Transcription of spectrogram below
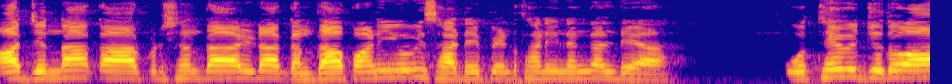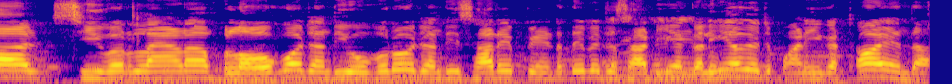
ਆ ਜਿੰਨਾ ਕਾਰਪੋਰੇਸ਼ਨ ਦਾ ਜਿਹੜਾ ਗੰਦਾ ਪਾਣੀ ਉਹ ਵੀ ਸਾਡੇ ਪਿੰਡ ਥਾਣੀ ਲੰਘਣ ਡਿਆ। ਉੱਥੇ ਵੀ ਜਦੋਂ ਆ ਸੀਵਰ ਲਾਈਨ ਬਲੌਕ ਹੋ ਜਾਂਦੀ ਓਵਰ ਹੋ ਜਾਂਦੀ ਸਾਰੇ ਪਿੰਡ ਦੇ ਵਿੱਚ ਸਾਡੀਆਂ ਗਲੀਆਂ ਦੇ ਵਿੱਚ ਪਾਣੀ ਇਕੱਠਾ ਹੋ ਜਾਂਦਾ।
